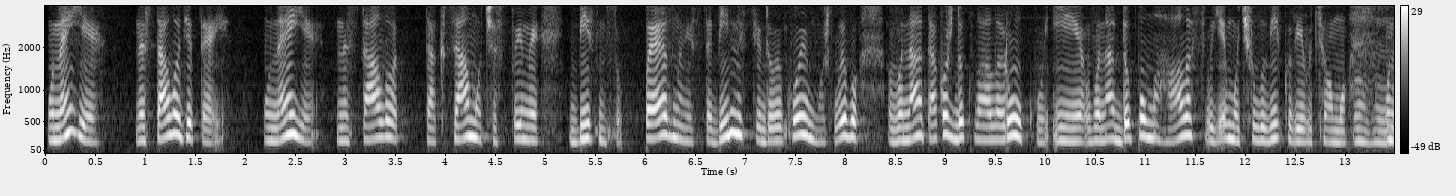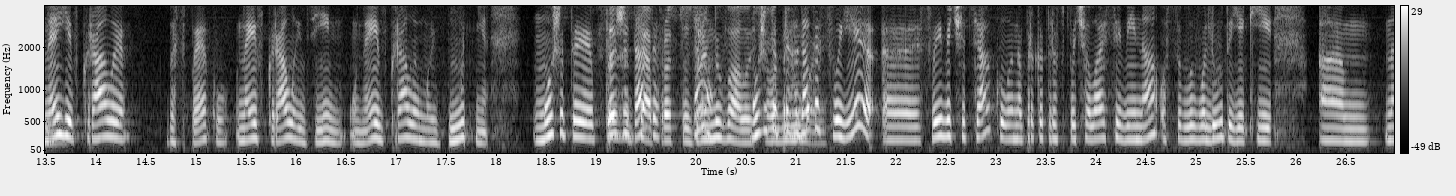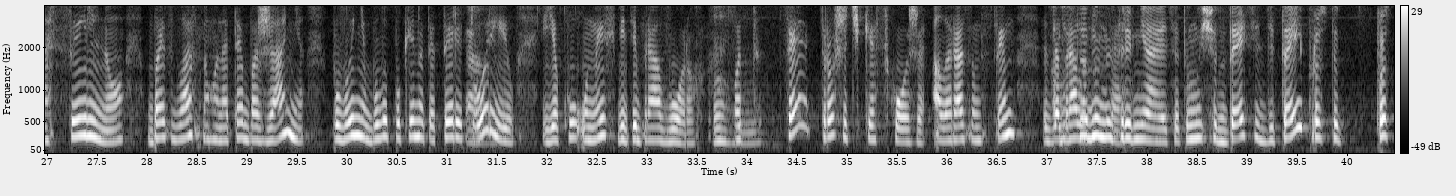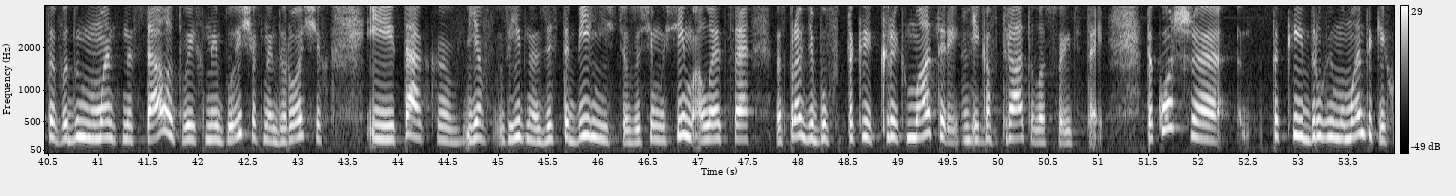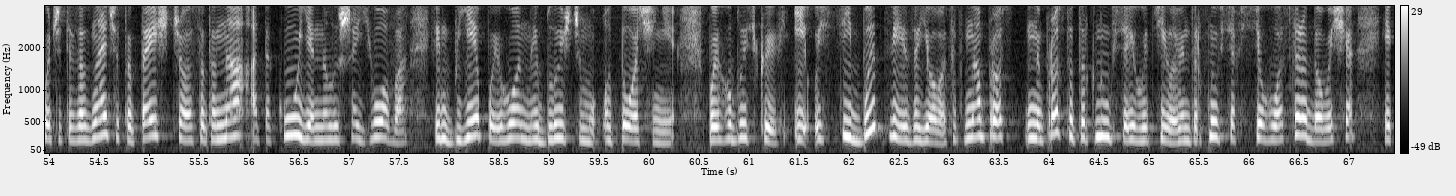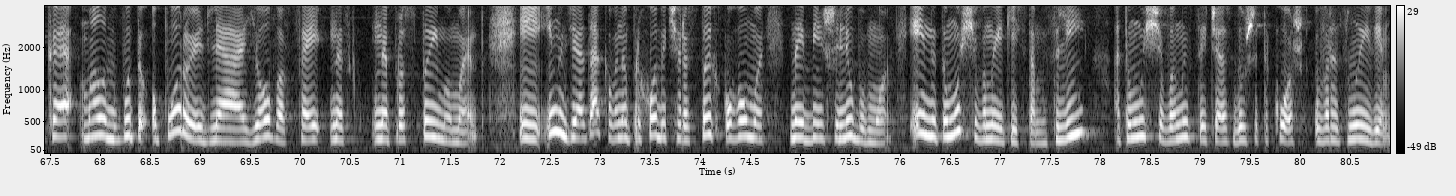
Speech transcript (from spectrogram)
У неї не стало дітей, у неї не стало так само частини бізнесу, певної стабільності, до якої, можливо, вона також доклала руку, і вона допомагала своєму чоловікові у цьому. У неї вкрали безпеку, у неї вкрали дім, у неї вкрали майбутнє. Можете Все життя просто Так, зруйнувалося Можете пригадати момент. своє, е, свої відчуття, коли, наприклад, розпочалася війна, особливо люди, які ем, насильно, без власного на те бажання, повинні були покинути територію, яку у них відібрав ворог. От це трошечки схоже, але разом з тим Але все одно не все. зрівняється, тому що 10 дітей просто. Просто в один момент не стало твоїх найближчих, найдорожчих. І так, е, я згідна зі стабільністю, з усім усім, але це насправді був такий крик матері, яка втратила своїх дітей. Також е, такий другий момент, який хочеться зазначити, те, що сатана атакує не лише Йова, він б'є по його найближчому оточенні, по його близьких. І ось цій битві за Йова сатана просто не просто торкнувся його тіла, він торкнувся всього середовища, яке мало би бути опорою для Йова в цей нес- непростий момент. І іноді атака вона приходить через тих, кого ми найбільше любимо. І не тому, що вони якісь там злі, а тому, що вони в цей час дуже також вразливі.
